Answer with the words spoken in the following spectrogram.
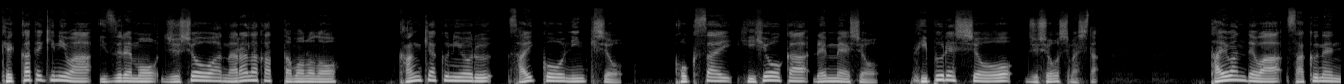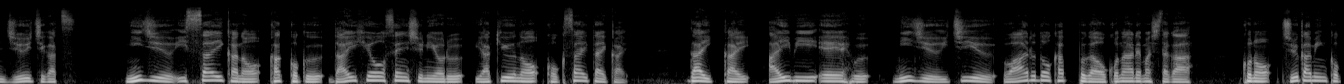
結果的にはいずれも受賞はならなかったものの観客による最高人気賞国際批評家連盟賞フィプレス賞を受賞しました。台湾では昨年11月21歳以下の各国代表選手による野球の国際大会。第1回 IBAF21U ワールドカップが行われましたがこの中華民国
